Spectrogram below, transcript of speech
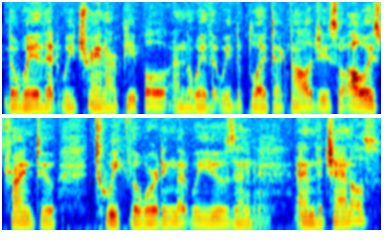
the way that we train our people and the way that we deploy technology. So always trying to tweak the wording that we use and mm-hmm. and the channels.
